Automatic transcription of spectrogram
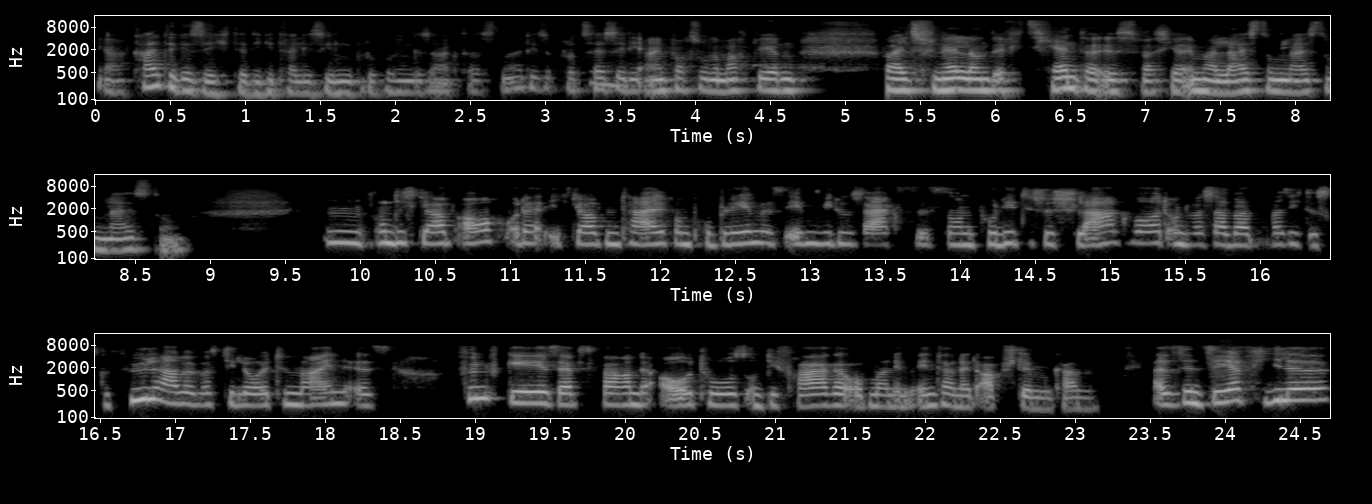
ja, kalte Gesicht der Digitalisierung, wie du vorhin gesagt hast. Ne? Diese Prozesse, die einfach so gemacht werden, weil es schneller und effizienter ist, was ja immer Leistung, Leistung, Leistung. Hm, und ich glaube auch, oder ich glaube, ein Teil vom Problem ist eben, wie du sagst, ist so ein politisches Schlagwort. Und was aber, was ich das Gefühl habe, was die Leute meinen, ist 5G, selbstfahrende Autos und die Frage, ob man im Internet abstimmen kann. Also es sind sehr viele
